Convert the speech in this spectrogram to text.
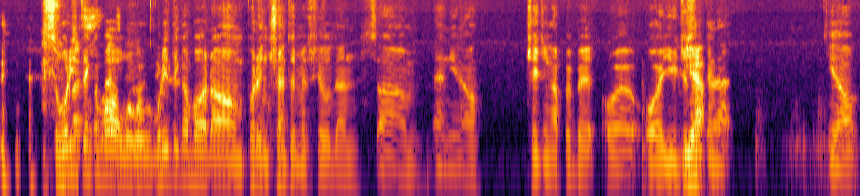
so what do you think about what, what, do you think about um putting Trent in midfield then, um and you know changing up a bit, or or are you just yeah. looking at you know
